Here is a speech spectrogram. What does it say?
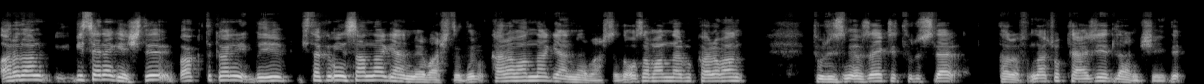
aradan bir sene geçti. Baktık hani bir, bir takım insanlar gelmeye başladı. Karavanlar gelmeye başladı. O zamanlar bu karavan turizmi özellikle turistler tarafından çok tercih edilen bir şeydi.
